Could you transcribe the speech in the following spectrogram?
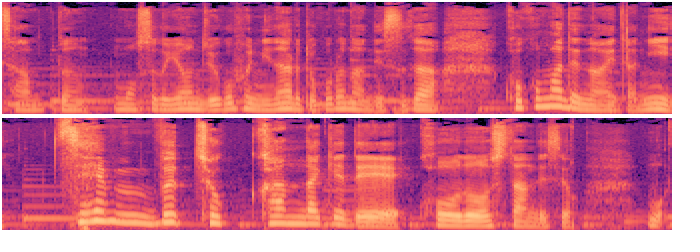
423分もうすぐ45分になるところなんですがここまでの間に全部直感だけで行動したんですよ。もう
